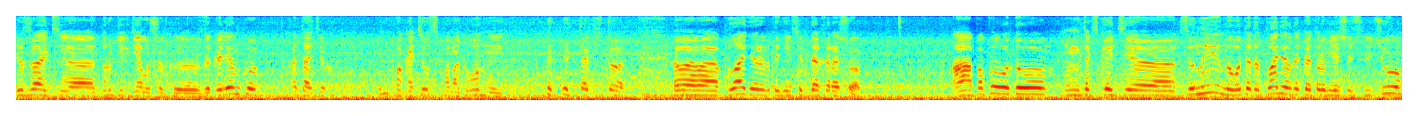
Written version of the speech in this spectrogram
держать э, других девушек э, за коленку, катать их, и покатился по наклонной. Так что э, планер это не всегда хорошо. А по поводу, так сказать, цены, ну вот этот планер, на котором я сейчас лечу,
